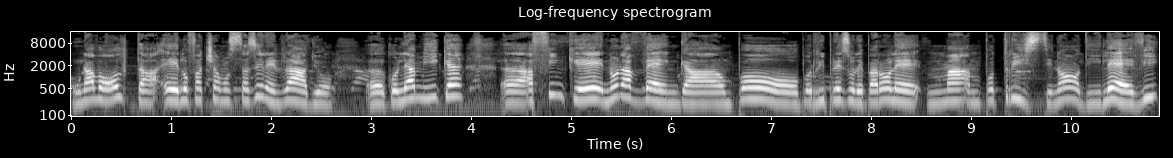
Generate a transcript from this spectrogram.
una volta e lo facciamo stasera in radio eh, con le amiche eh, affinché non avvenga un po' ho ripreso le parole ma un po' tristi no? di Levi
